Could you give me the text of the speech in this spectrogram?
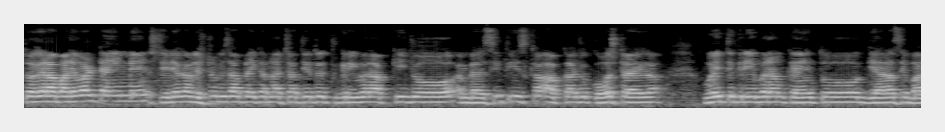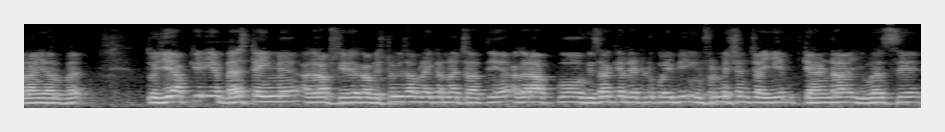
तो अगर आप आने वाले टाइम में ऑस्ट्रेलिया का विजिटर वीज़ा अप्लाई करना चाहती है तो तकरीबन आपकी जो एम्बेसी फ़ीस का, आपका जो कॉस्ट आएगा, वही तकरीबन हम कहें तो ग्यारह से बारह हज़ार तो ये आपके लिए बेस्ट टाइम है, अगर आप सीरिया का विस्टर वीज़ा अप्लाई करना चाहते हैं, अगर आपको वीज़ा के रिलेटेड कोई भी इन्फॉर्मेशन चाहिए Canada USA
